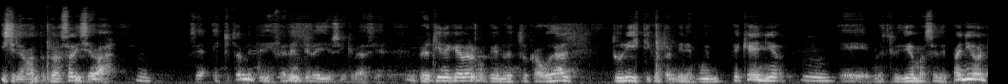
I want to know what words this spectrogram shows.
Y se levanta toda la sala y se va. Mm. O sea, es totalmente diferente la idiosincrasia. Pero tiene que ver con que nuestro caudal turístico también es muy pequeño, mm. eh, nuestro idioma es el español,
